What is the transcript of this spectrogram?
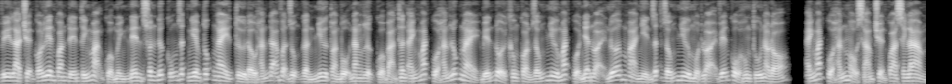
Vì là chuyện có liên quan đến tính mạng của mình nên xuân đức cũng rất nghiêm túc ngay từ đầu hắn đã vận dụng gần như toàn bộ năng lực của bản thân, ánh mắt của hắn lúc này biến đổi không còn giống như mắt của nhân loại nữa mà nhìn rất giống như một loại viễn cổ hung thú nào đó, ánh mắt của hắn màu xám chuyển qua xanh lam.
